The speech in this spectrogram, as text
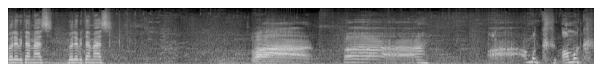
Böyle bitemez. Böyle bitemez. Aa! Aa! Aa, Amık, amık,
